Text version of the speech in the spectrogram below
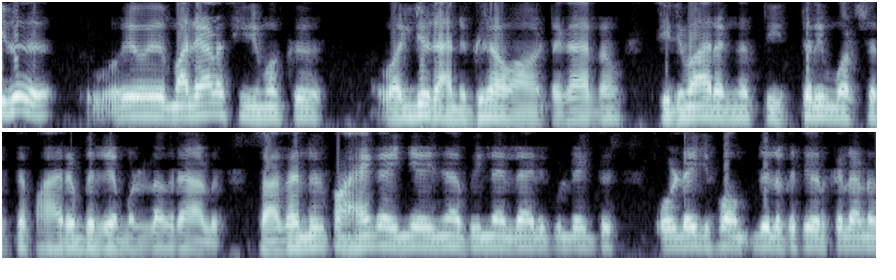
ഇത് മലയാള സിനിമക്ക് വലിയൊരു അനുഗ്രഹമാവട്ടെ. കാരണം സിനിമാ രംഗത്ത് ഇത്രയും വർഷത്തെ പാരമ്പര്യമുള്ള ഒരാൾ സാധാരണ ഒരു പ്രായം കഴിഞ്ഞു കഴിഞ്ഞാൽ പിന്നെ എല്ലാവരും കൊണ്ടായിട്ട് ഓൾഡ് ഏജ് ഫോം ഇതിലൊക്കെ ചേർക്കലാണ്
